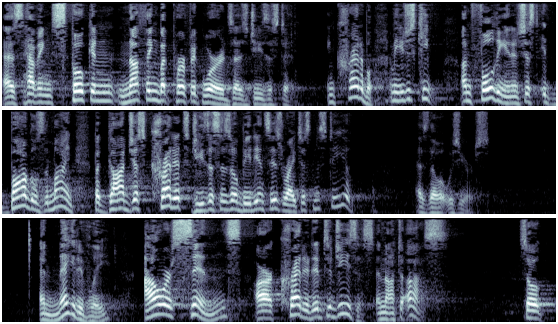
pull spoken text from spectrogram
As having spoken nothing but perfect words as Jesus did. Incredible. I mean, you just keep unfolding it. It's just, it boggles the mind. But God just credits Jesus' obedience, his righteousness to you, as though it was yours. And negatively, our sins are credited to Jesus and not to us. So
